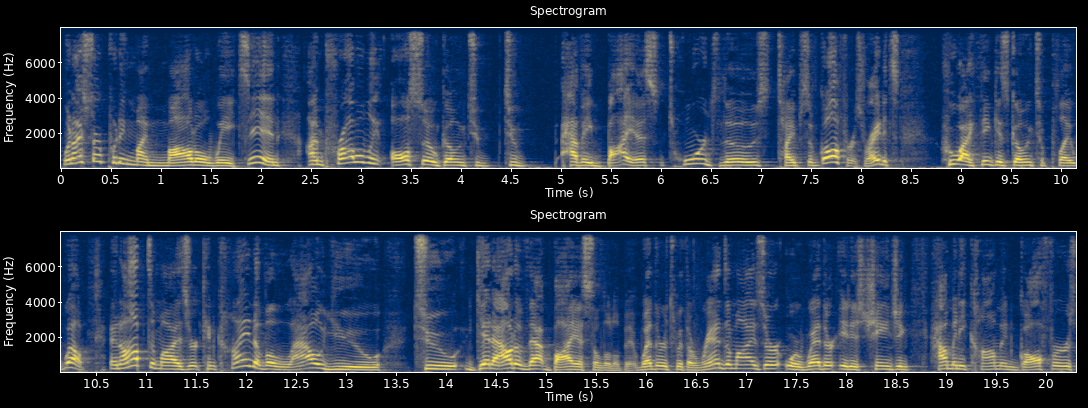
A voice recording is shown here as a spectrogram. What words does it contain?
when I start putting my model weights in, I'm probably also going to, to have a bias towards those types of golfers, right? It's who I think is going to play well. An optimizer can kind of allow you to get out of that bias a little bit, whether it's with a randomizer or whether it is changing how many common golfers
